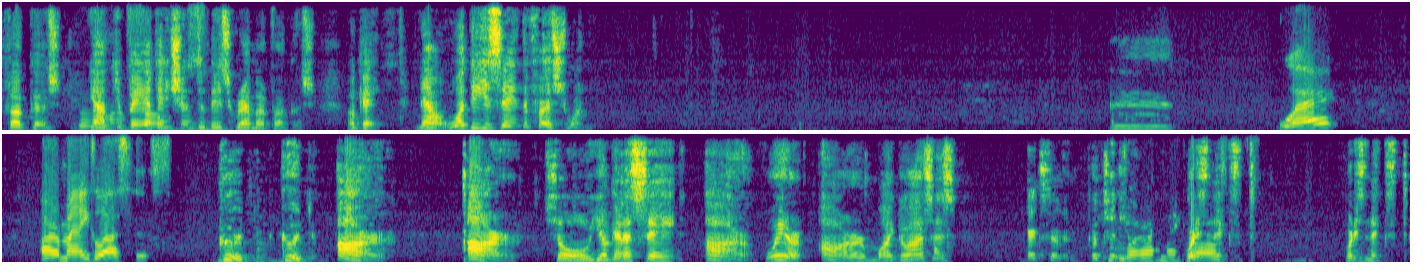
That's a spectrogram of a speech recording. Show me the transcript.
focus. You have to Grammar pay attention to this grammar focus. Okay, now what do you say in the first one? Mm, where are my glasses? Good, good. Are, are. So you're gonna say are. Where are my glasses? Excellent. Continue. Where are my glasses? What is next? What is next?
